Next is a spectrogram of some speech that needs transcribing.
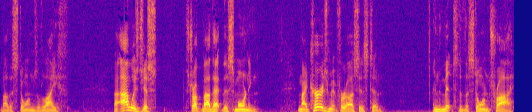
by the storms of life. I was just struck by that this morning. My encouragement for us is to, in the midst of the storm, try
